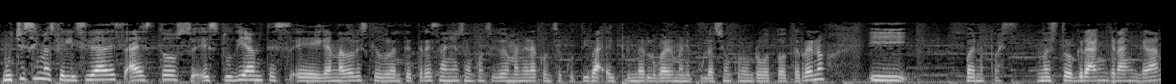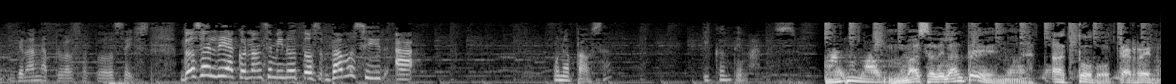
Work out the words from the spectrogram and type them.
Muchísimas felicidades a estos estudiantes eh, ganadores que durante tres años han conseguido de manera consecutiva el primer lugar en manipulación con un robot todoterreno y bueno, pues nuestro gran, gran, gran, gran aplauso a todos ellos. Dos al día con 11 minutos. Vamos a ir a una pausa y continuamos. Más adelante A Todo Terreno.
